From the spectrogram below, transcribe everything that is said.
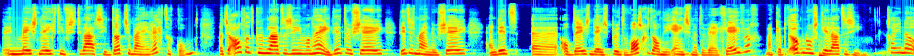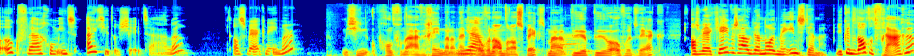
in de meest negatieve situatie, dat je bij een rechter komt, dat je altijd kunt laten zien van, hé, hey, dit dossier, dit is mijn dossier en dit, eh, op deze en deze punten was ik het al niet eens met de werkgever, maar ik heb het ook nog eens een keer laten zien. Kan je nou ook vragen om iets uit je dossier te halen? Als werknemer? Misschien op grond van de AVG, maar dan heb Ja. ik het over een ander aspect. Maar Ja. puur, puur over het werk. Als werkgever zou ik daar nooit mee instemmen. Je kunt het altijd vragen.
